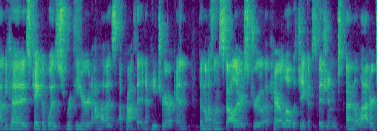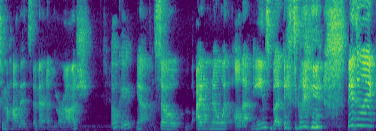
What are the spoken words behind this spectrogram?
uh, because Jacob was revered as a prophet and a patriarch and the Muslim scholars drew a parallel with Jacob's vision on the ladder to Muhammad's event of the Mi'raj Okay. yeah. So I don't know what all that means, but basically, basically,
